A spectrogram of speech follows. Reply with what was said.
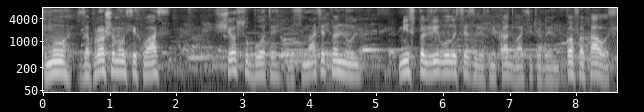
Тому запрошуємо всіх вас щосуботи, 18.00, місто Львів, вулиця Залізняка, 21. Кофе Хаус,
